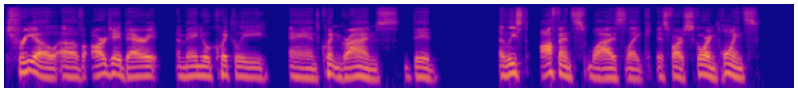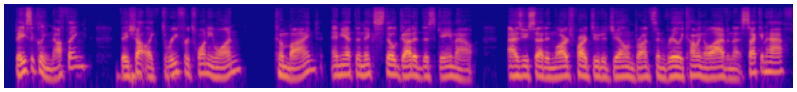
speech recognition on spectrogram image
trio of RJ Barrett, Immanuel Quickley, and Quentin Grimes did at least offense wise, like as far as scoring points, basically nothing. They shot like three for 21 combined, and yet the Knicks still gutted this game out. As you said, in large part due to Jalen Brunson really coming alive in that second half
